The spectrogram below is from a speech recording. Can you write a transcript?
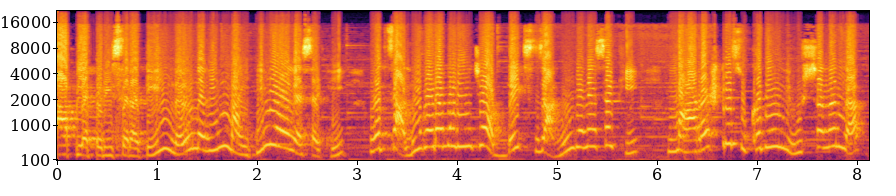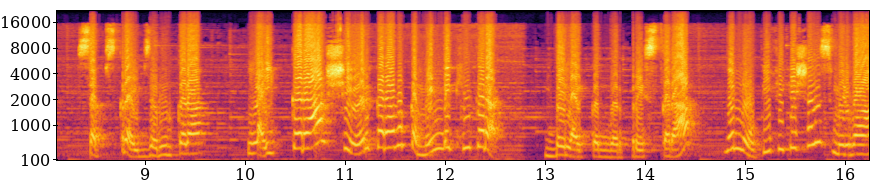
आपल्या परिसरातील नवनवीन माहिती मिळवण्यासाठी व चालू घडामोडींचे अपडेट्स जाणून घेण्यासाठी महाराष्ट्र सुखदेव न्यूज चॅनलला सबस्क्राईब जरूर करा लाईक करा शेअर करा व कमेंट देखील करा. बेल आयकॉनवर प्रेस करा व नोटिफिकेशन्स मिळवा.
